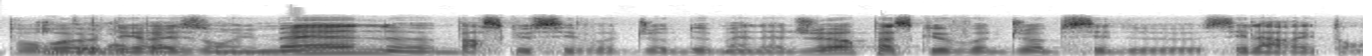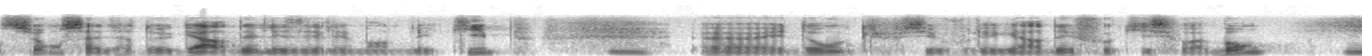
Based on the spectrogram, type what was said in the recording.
pour euh, des raisons humaines, mm. parce que c'est votre job de manager, parce que votre job c'est de c'est la rétention, c'est-à-dire de garder les éléments de l'équipe. Mm. et donc, si vous les gardez, il faut qu'ils soient bons. Mm.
